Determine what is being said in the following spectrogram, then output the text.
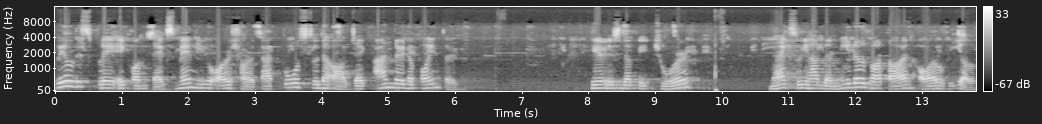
will display a context menu or shortcut tools to the object under the pointer. Here is the picture. Next, we have the middle button or wheel.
